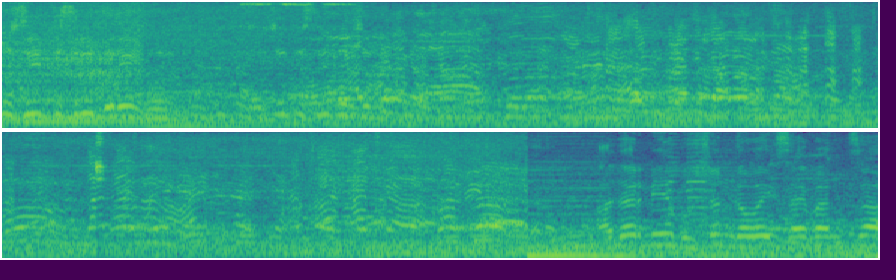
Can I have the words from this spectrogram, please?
दुसरी तिसरी दिली तिसरी खुर्ची आदरणीय भूषण गवई साहेबांचा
